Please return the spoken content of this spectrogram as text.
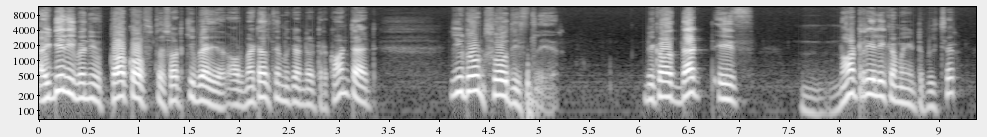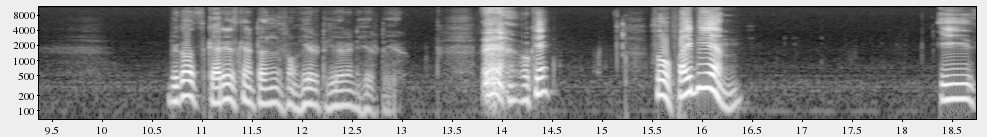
Ideally, when you talk of the Schottky barrier or metal semiconductor contact, you do not show this layer, because that is not really coming into picture because carriers can tunnel from here to here and here to here. okay. So, phi b n is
